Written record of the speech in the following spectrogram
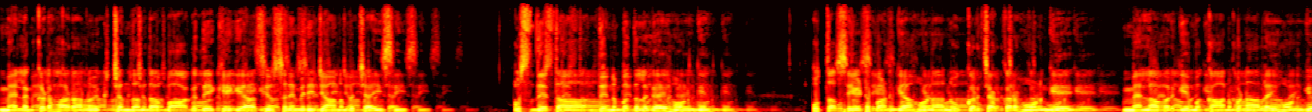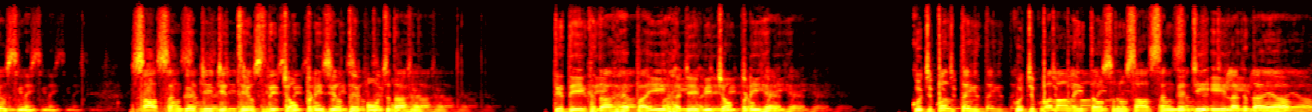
ਮੈਂ ਲੱਕੜਹਾਰਾ ਨੂੰ ਇੱਕ ਚੰਦਨ ਦਾ ਬਾਗ ਦੇ ਕੇ ਗਿਆ ਸੀ ਉਸਨੇ ਮੇਰੀ ਜਾਨ ਬਚਾਈ ਸੀ। ਉਸਦੇ ਤਾਂ ਦਿਨ ਬਦਲ ਗਏ ਹੋਣਗੇ। ਉਹ ਤਾਂ ਸੇਠ ਬਣ ਗਿਆ ਹੋਣਾ ਨੌਕਰ ਚਾਕਰ ਹੋਣਗੇ ਮਹਿਲਾ ਵਰਗੇ ਮਕਾਨ ਬਣਾ ਲਏ ਹੋਣਗੇ ਉਸਨੇ। ਸਾਧ ਸੰਗਤ ਜੀ ਜਿੱਥੇ ਉਸ ਦੀ ਝੌਂਪੜੀ ਸੀ ਉੱਥੇ ਪਹੁੰਚਦਾ ਹੈ। ਤੇ ਦੇਖਦਾ ਹੈ ਭਾਈ ਹਜੇ ਵੀ ਝੌਂਪੜੀ ਹੈ। ਕੁਝ ਪਲ ਤਈ ਕੁਝ ਪਲਾਂ ਲਈ ਤਾਂ ਉਸ ਨੂੰ ਸਾਧ ਸੰਗਤ ਜੀ ਇਹ ਲੱਗਦਾ ਆ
